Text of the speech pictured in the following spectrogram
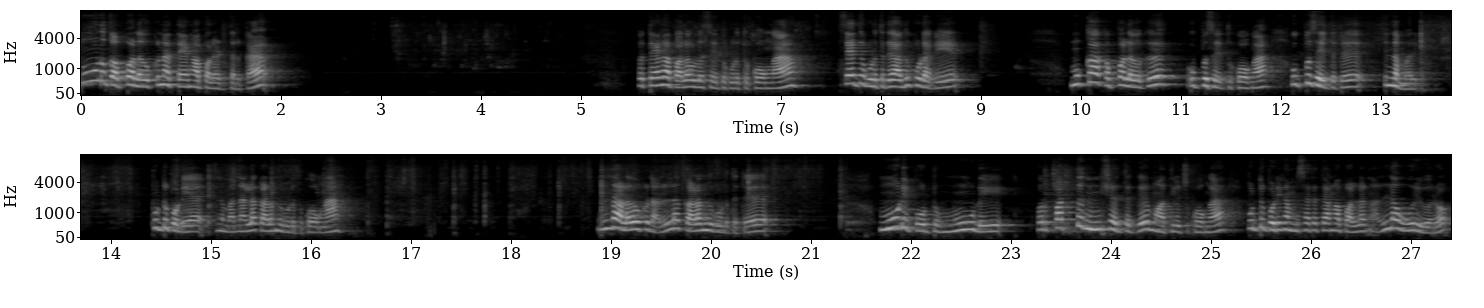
மூணு கப் அளவுக்கு நான் தேங்காய் பால் எடுத்திருக்கேன். இப்போ தேங்காய் பாலை உள்ள சேர்த்து கொடுத்துக்கோங்க. சேர்த்து கொடுத்துட்டு அது கூடவே முக்கால் கப் அளவுக்கு உப்பு சேர்த்துக்கோங்க. உப்பு சேர்த்துட்டு இந்த மாதிரி புட்டு பொடியை இந்த மாதிரி நல்லா கலந்து கொடுத்துக்கோங்க. இந்த அளவுக்கு நல்லா கலந்து கொடுத்துட்டு மூடி போட்டு மூடி ஒரு பத்து நிமிஷத்துக்கு மாற்றி வச்சுக்கோங்க. புட்டு பொடி நம்ம சேர்த்த தேங்காய் பாலில் நல்லா ஊறி வரும்.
